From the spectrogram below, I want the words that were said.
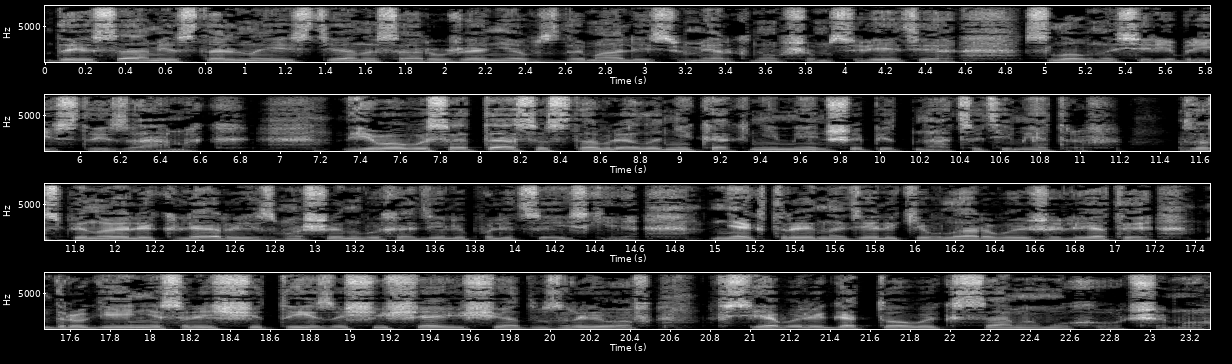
да и сами стальные стены сооружения вздымались в меркнувшем свете, словно серебристый замок. Его высота составляла никак не меньше пятнадцати метров. За спиной Леклера из машин выходили полицейские. Некоторые надели кевларовые жилеты, другие несли щиты, защищающие от взрывов. Все были готовы к самому худшему.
